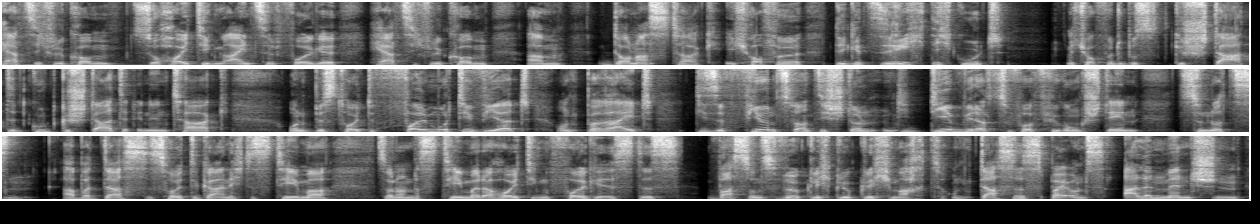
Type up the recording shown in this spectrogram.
Herzlich willkommen zur heutigen Einzelfolge. Herzlich willkommen am Donnerstag. Ich hoffe, dir geht's richtig gut. Ich hoffe, du bist gestartet, gut gestartet in den Tag und bist heute voll motiviert und bereit, diese 24 Stunden, die dir wieder zur Verfügung stehen, zu nutzen. Aber das ist heute gar nicht das Thema, sondern das Thema der heutigen Folge ist es, was uns wirklich glücklich macht. Und das ist bei uns allen Menschen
